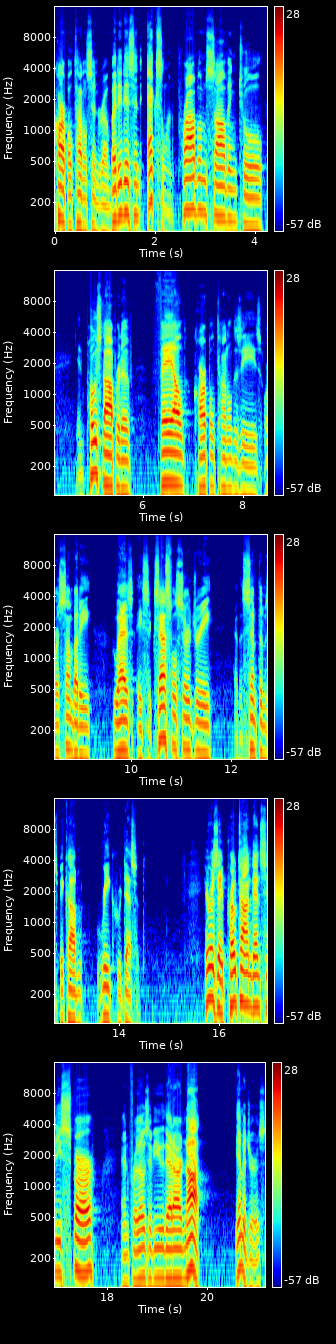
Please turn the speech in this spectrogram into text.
carpal tunnel syndrome, but it is an excellent problem solving tool in postoperative failed carpal tunnel disease or somebody who has a successful surgery and the symptoms become recrudescent. Here is a proton density spur, and for those of you that are not imagers,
